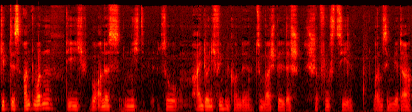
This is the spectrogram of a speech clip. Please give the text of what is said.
gibt es Antworten, die ich woanders nicht so eindeutig finden konnte. Zum Beispiel das Schöpfungsziel. Warum sind wir da?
